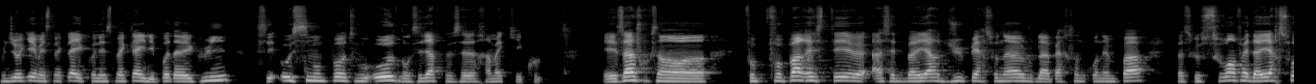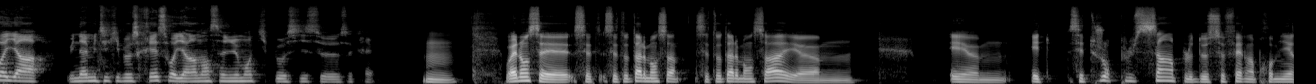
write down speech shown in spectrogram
Je me dis ok mais ce mec-là il connaît ce mec-là, il est pote avec lui, c'est aussi mon pote ou autre, donc c'est à dire que ça va être un mec qui est cool. Et ça je trouve que c'est un faut, faut pas rester euh, à cette barrière du personnage ou de la personne qu'on n'aime pas parce que souvent en fait derrière soit il y a une amitié qui peut se créer, soit il y a un enseignement qui peut aussi se, créer. Hmm. Ouais, non, c'est totalement ça. C'est totalement ça. Et, euh, et, euh, et c'est toujours plus simple de se faire un premier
